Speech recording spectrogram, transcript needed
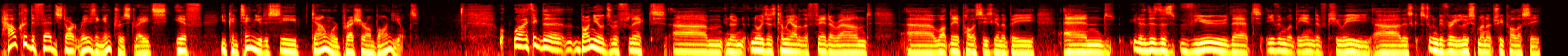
how could the Fed start raising interest rates if you continue to see downward pressure on bond yields? Well, I think the bond yields reflect, um, you know, noises coming out of the Fed around uh, what their policy is going to be, and you know, there's this view that even with the end of QE, uh, there's still going to be very loose monetary policy.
